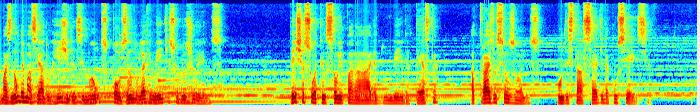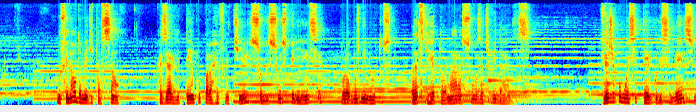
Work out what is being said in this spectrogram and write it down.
mas não demasiado rígidas e mãos pousando levemente sobre os joelhos. Deixe a sua atenção ir para a área do meio da testa, atrás dos seus olhos, onde está a sede da consciência. No final da meditação, Reserve tempo para refletir sobre sua experiência por alguns minutos antes de retornar às suas atividades. Veja como esse tempo de silêncio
